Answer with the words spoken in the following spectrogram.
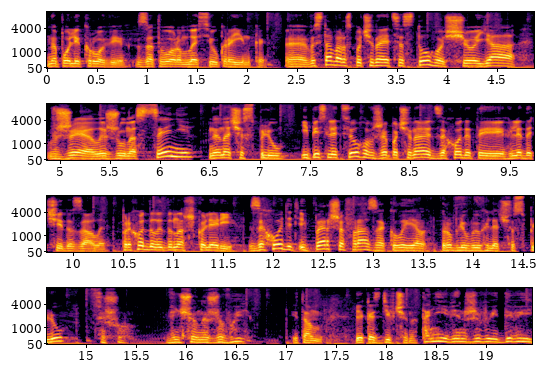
на полі крові за твором Лесі Українки. Е, Вистава розпочинається з того, що я вже лежу на сцені, неначе сплю, і після цього вже починають заходити глядачі до зали. Приходили до нас школярі. Заходять, і перша фраза, коли я роблю вигляд, що сплю, це що? Він що не живий? І там якась дівчина, та ні, він живий, диви,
